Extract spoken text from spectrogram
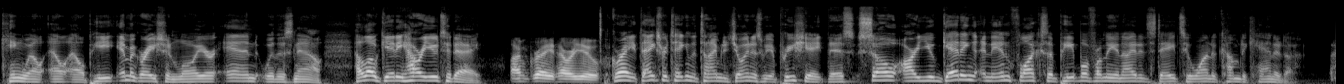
Kingwell LLP, immigration lawyer, and with us now. Hello, Guidy. How are you today? I'm great. How are you? Great. Thanks for taking the time to join us. We appreciate this. So, are you getting an influx of people from the United States who want to come to Canada?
